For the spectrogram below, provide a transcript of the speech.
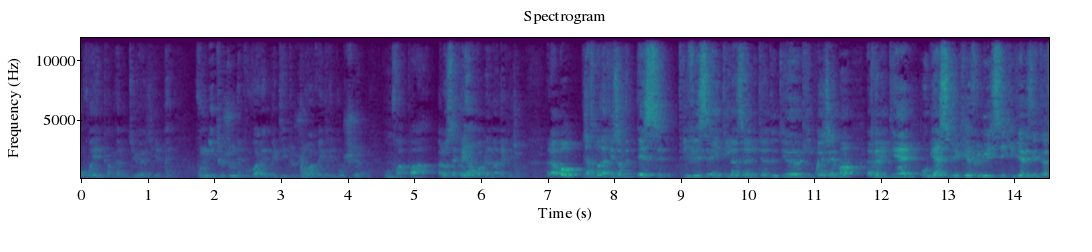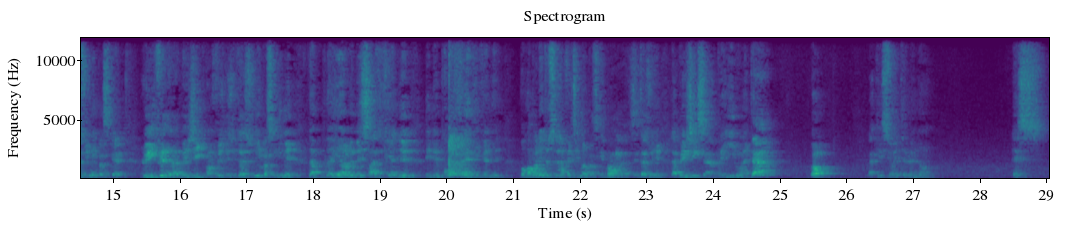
on voyait quand même Dieu agir. Mais vous nous dites toujours de pouvoir répéter toujours avec les brochures. On ne voit pas. Alors, c'est qu'il y a un problème avec les gens. Alors bon, j'ai posé la question, est-ce l'IFC est-il un serviteur de Dieu qui prêche vraiment la vérité Ou bien celui qui est venu ici, qui vient des États-Unis, parce que lui, il vient de la Belgique, en fait des États-Unis, parce qu'il dit, mais d'ailleurs, le message vient des de, prophètes, il vient de... Vous comprenez tout cela, effectivement, parce que bon, les États-Unis, la Belgique, c'est un pays lointain. Bon, la question était maintenant, est-ce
